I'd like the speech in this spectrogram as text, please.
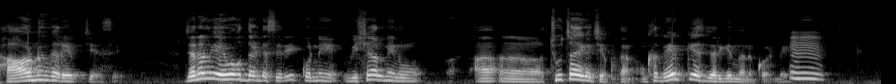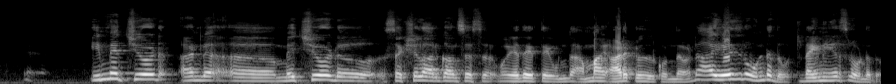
దారుణంగా రేప్ చేసి జనరల్గా ఏమవుద్దంటే సిరి కొన్ని విషయాలు నేను చూచాయిగా చెప్తాను. ఒకసారి రేప్ కేసు జరిగింది అనుకోండి immatured and matured sexual organs ఏదైతే ఉందో అమ్మాయి ఆడపిల్లలకు ఉందో అంటే ఆ ఏజ్లో ఉండదు. నైన్ ఇయర్స్లో ఉండదు.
